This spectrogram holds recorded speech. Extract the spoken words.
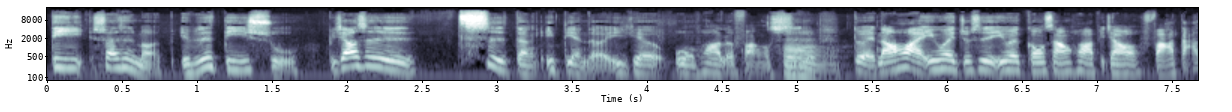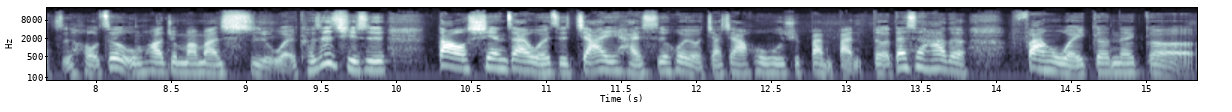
低，算是什么？也不是低俗，比较是。次等一点的一个文化的方式，嗯、对，然后后来因为就是因为工商化比较发达之后，这个文化就慢慢式微。可是其实到现在为止，嘉义还是会有家家户户去办板的，但是它的范围跟那个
